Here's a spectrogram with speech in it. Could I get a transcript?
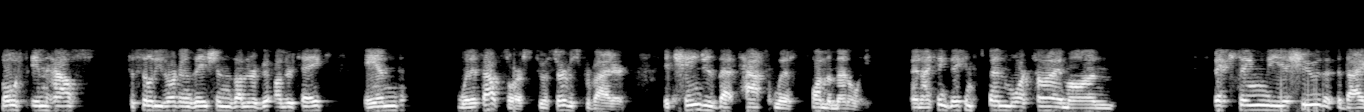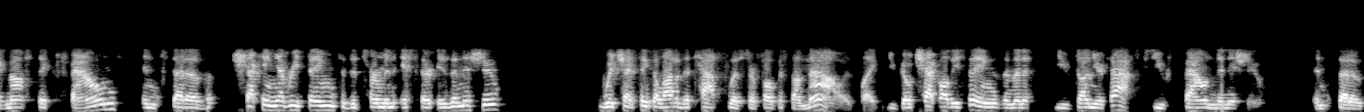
both in-house facilities organizations under, undertake and when it's outsourced to a service provider. It changes that task list fundamentally. And I think they can spend more time on fixing the issue that the diagnostics found instead of checking everything to determine if there is an issue, which I think a lot of the task lists are focused on now. Is like you go check all these things, and then if you've done your tasks, you've found an issue instead of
